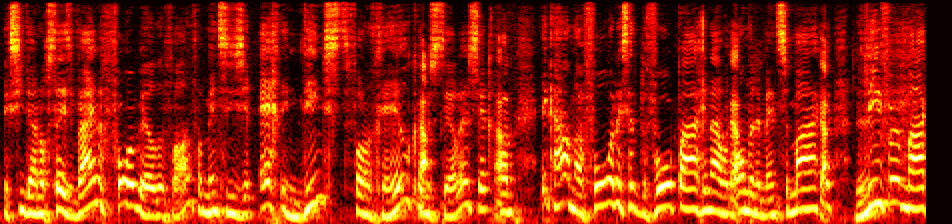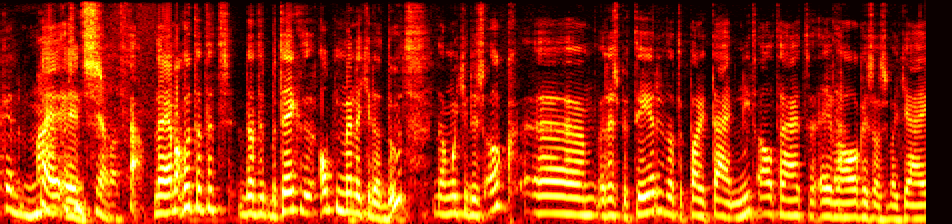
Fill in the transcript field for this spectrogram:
ik zie daar nog steeds weinig voorbeelden van. Van mensen die zich echt in dienst van het geheel kunnen Ja. stellen. En zeggen Ja. van, ik haal naar voren, ik zet op de voorpagina wat Ja. andere mensen maken. Ja. Liever maken, Nee, iets eens. zelf. Ja, nee, maar goed, dat, het, dat het betekent op het moment dat je dat doet, dan moet je dus ook ehm, respecteren dat de kwaliteit niet altijd even Ja. hoog is als wat jij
